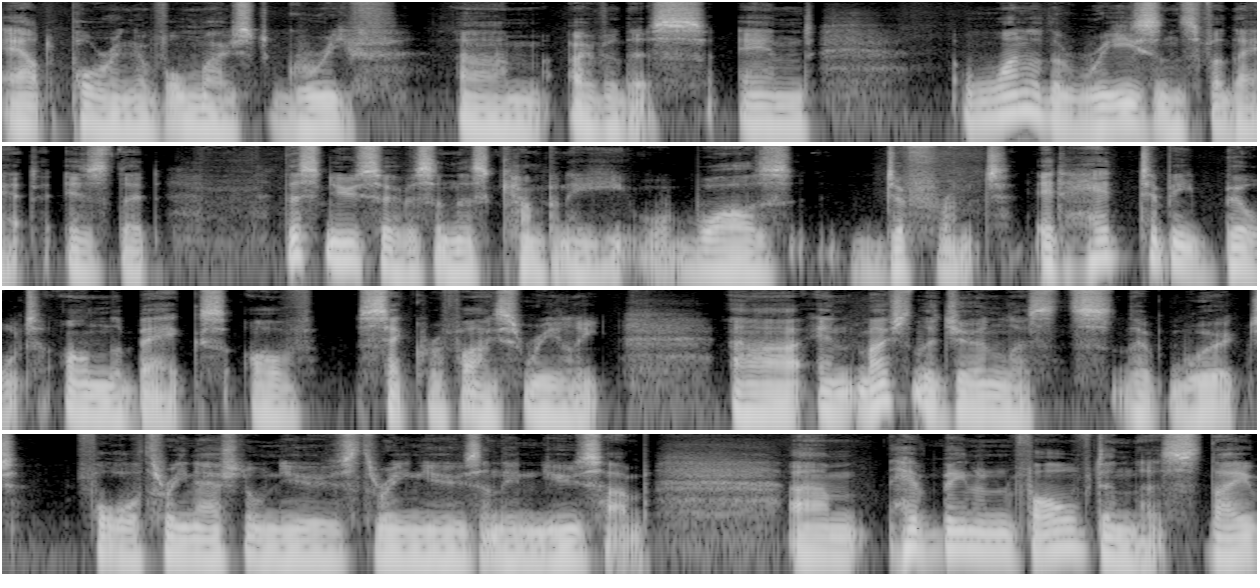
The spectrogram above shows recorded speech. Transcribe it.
outpouring of almost grief um, over this, and one of the reasons for that is that this news service and this company was different. It had to be built on the backs of sacrifice, really. Uh, and most of the journalists that worked for Three National News, Three News, and then Newshub um, have been involved in this. They,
